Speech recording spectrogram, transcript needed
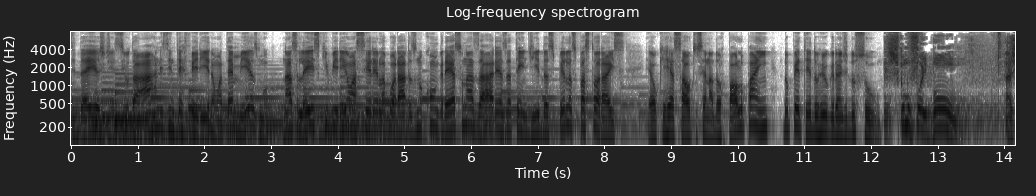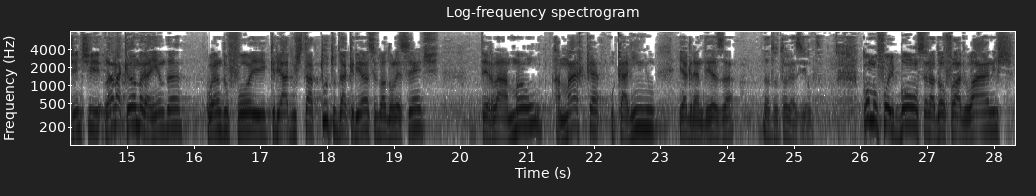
ideias de Zilda Arnes interferiram até mesmo nas leis que viriam a ser elaboradas no Congresso nas áreas atendidas pelas pastorais. É o que ressalta o senador Paulo Paim, do PT do Rio Grande do Sul. Como foi bom a gente, lá na Câmara ainda, quando foi criado o Estatuto da Criança e do Adolescente, ter lá a mão, a marca, o carinho e a grandeza da doutora Zilda. Como foi bom, senador Flávio Arnes,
